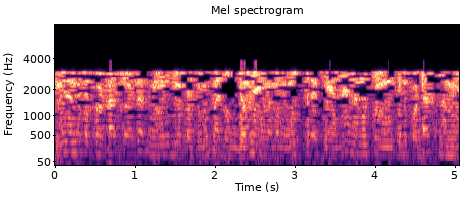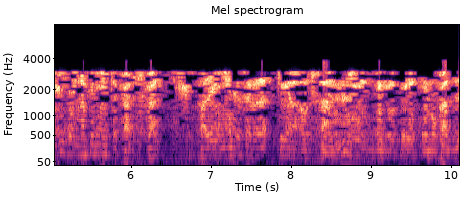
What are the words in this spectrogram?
ඊළඟට කොටස් වලට මේ විදිහට පිළිපදින්න ඕනේ ඒවම විස්තර කියන්නේ නමුත් මේ ඉතිරි කොටස් නමයෙන් දැන් අපි මේක ප්‍රකාශ කරනවා. පළවෙනි එක කර කියන අවස්ථාව මේක මොකද්ද?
